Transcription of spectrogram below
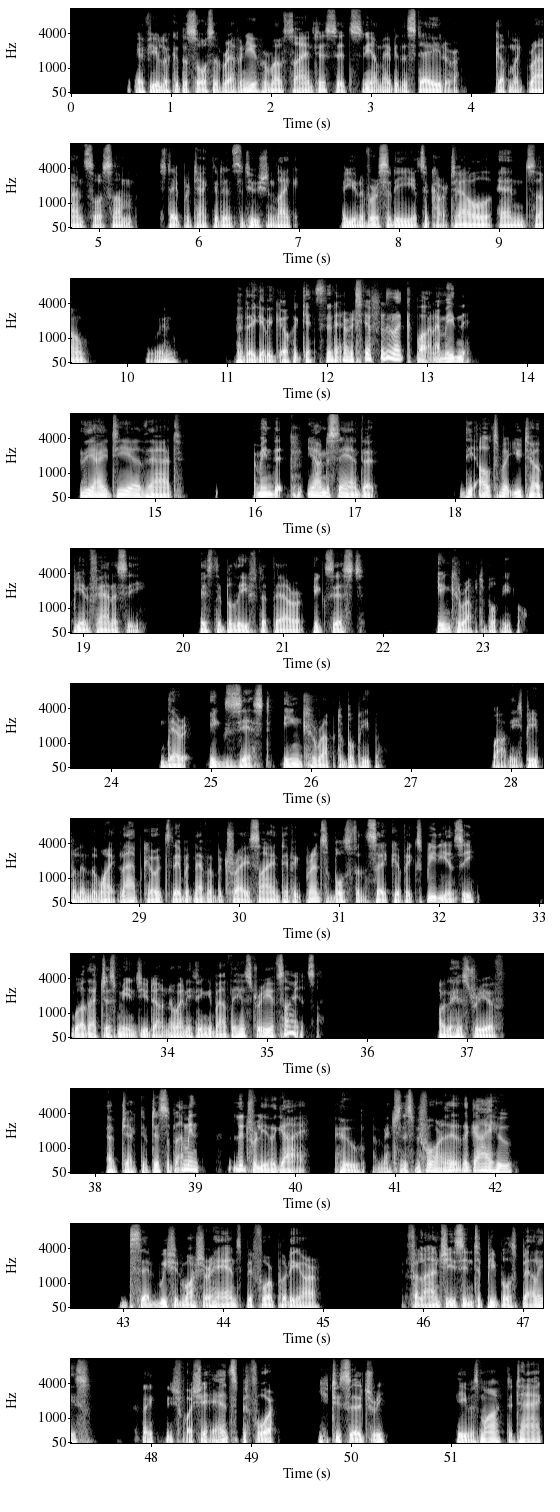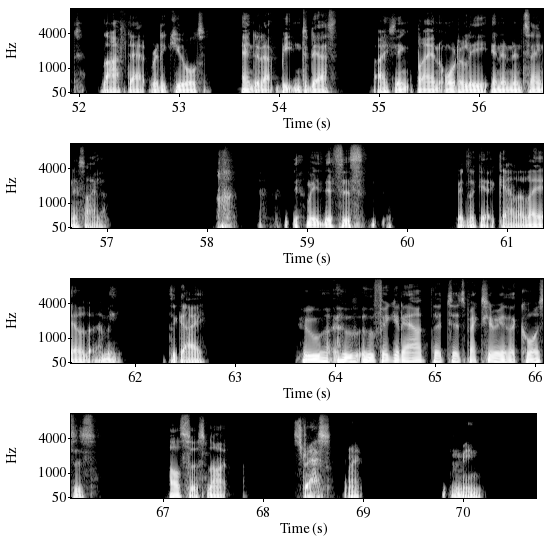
if you look at the source of revenue for most scientists, it's, you know, maybe the state or government grants or some state protected institution like a university. It's a cartel. And so well, are they going to go against the narrative? like, come on. I mean, the idea that, I mean, that you understand that the ultimate utopian fantasy is the belief that there exist incorruptible people. There exist incorruptible people. While these people in the white lab coats, they would never betray scientific principles for the sake of expediency. Well, that just means you don't know anything about the history of science or the history of objective discipline. I mean, literally the guy who, I mentioned this before, the guy who said we should wash our hands before putting our phalanges into people's bellies. Like, you should wash your hands before you do surgery. He was mocked, attacked, laughed at, ridiculed, ended up beaten to death, I think, by an orderly in an insane asylum. I mean, this is, mean, look at Galileo. I mean, the guy who, who, who figured out that it's bacteria that causes ulcers, not stress, right? I mean,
